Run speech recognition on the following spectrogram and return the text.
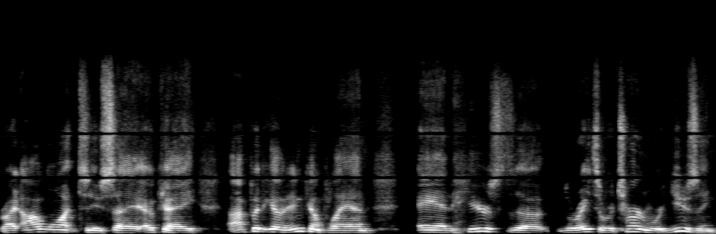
right? I want to say, okay, I put together an income plan, and here's the the rates of return we're using.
